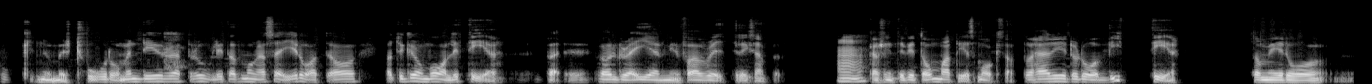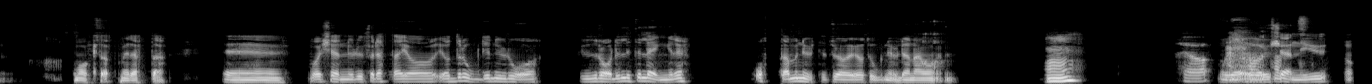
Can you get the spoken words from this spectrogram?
bok nummer två då. Men det är ju rätt roligt att många säger då att ja, jag tycker om vanligt te. Eh, Earl Grey är min favorit till exempel. Mm. Kanske inte vet om att det är smaksatt. Och här är det då vitt te som är då smaksatt med detta. Eh, vad känner du för detta? Jag, jag drog det nu då, vi drar det lite längre. Åtta minuter tror jag jag tog nu denna gången. Mm. Ja, Och jag, jag tagit- känner ju, ja,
